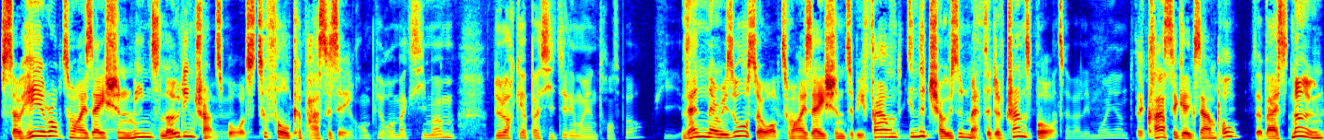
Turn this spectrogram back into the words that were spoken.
So here, optimization means euh, loading transports to full capacity. Remplir au maximum de leur capacité les moyens de transport. puis- euh, Then there is also euh, optimization to be found in the chosen method of transport. À travers les moyens de The classic example, the best known,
